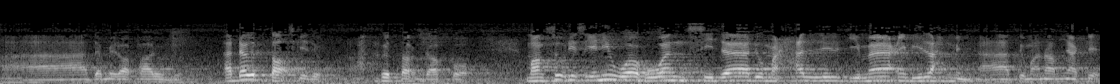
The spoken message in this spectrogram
Ah ada mira faru tu. Ada retak sikit tu. Retak gapo maksud di sini wa huwan sidadu mahallil jima'i bilahmin ah tu makna penyakit.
